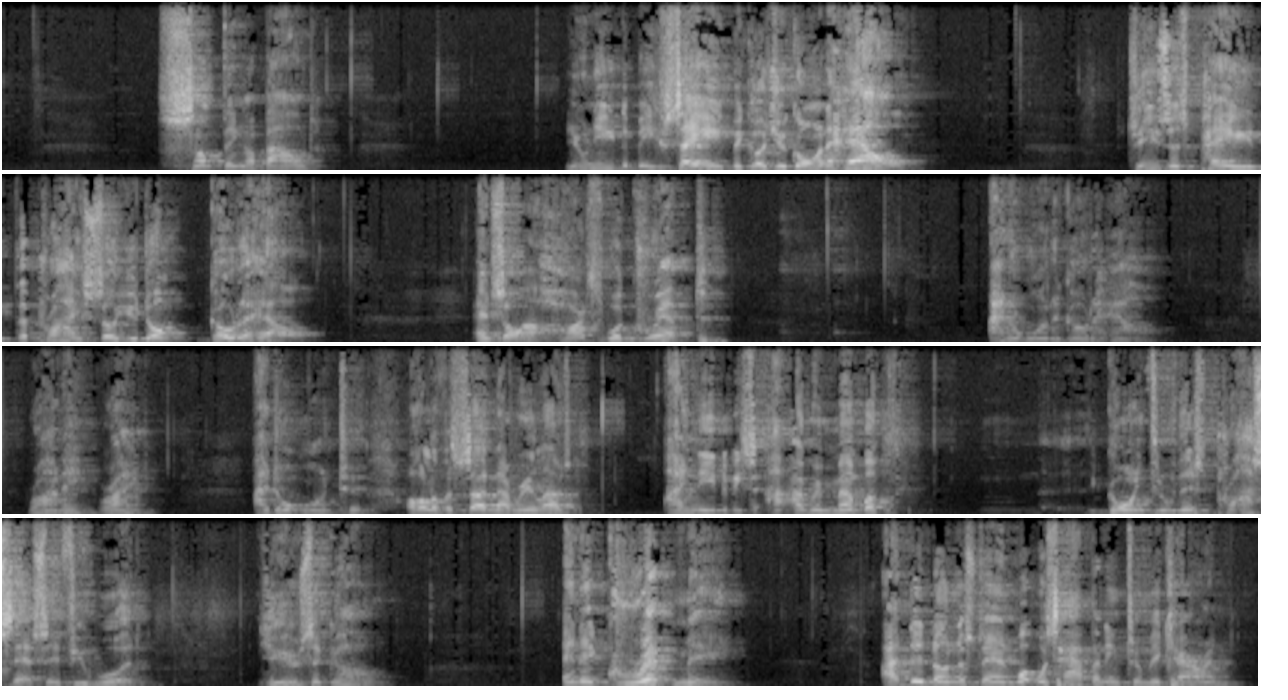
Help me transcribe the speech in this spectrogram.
something about you need to be saved because you're going to hell. Jesus paid the price so you don't go to hell. And so our hearts were gripped. I don't want to go to hell. Ronnie, right? I don't want to. All of a sudden, I realized I need to be. I remember going through this process, if you would, years ago. And it gripped me. I didn't understand what was happening to me, Karen.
